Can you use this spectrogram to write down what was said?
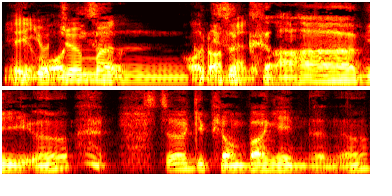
근데 이게 요즘은 어디서, 어디서 그러면 감히, 응? 저기 변방에 있는, 응?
